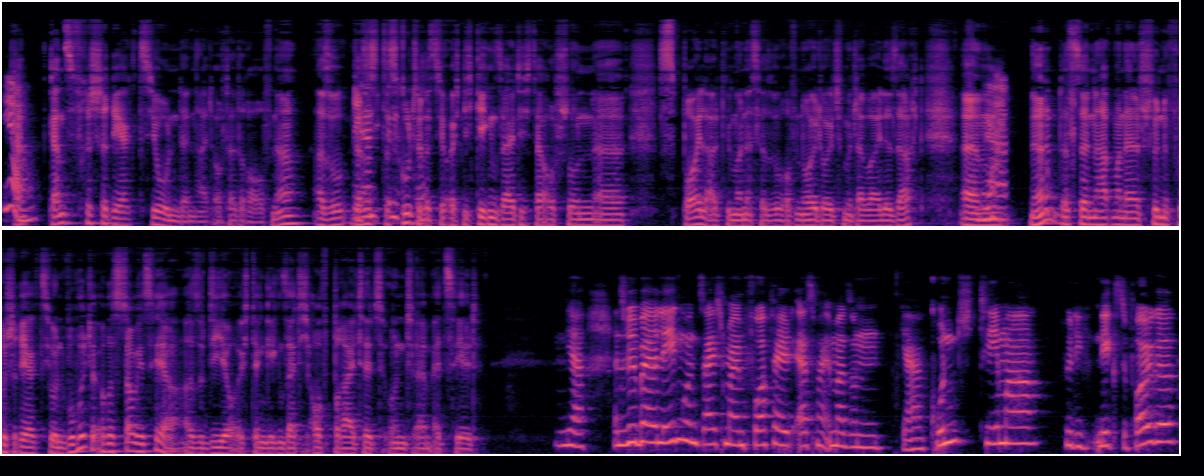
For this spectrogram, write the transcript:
ja. Ganz, ganz frische Reaktionen dann halt auch da drauf, ne? Also das Ja, ist das Gute, dass ihr euch nicht gegenseitig da auch schon äh, spoilert, wie man das ja so auf Neudeutsch mittlerweile sagt. Ähm, Ja. ne? Das dann hat man eine schöne frische Reaktion. Wo holt ihr eure Stories her? Also die ihr euch dann gegenseitig aufbereitet und ähm, erzählt. Ja, also wir überlegen uns, sag ich mal, im Vorfeld erstmal immer so ein ja, Grundthema für die nächste Folge.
